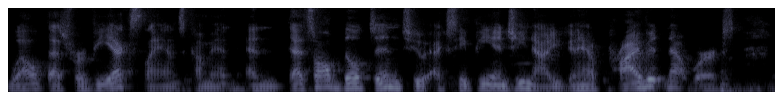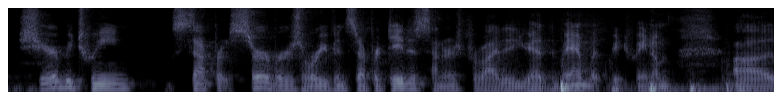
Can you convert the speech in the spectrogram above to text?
Well, that's where VXLANs come in, and that's all built into XCP-ng now. You can have private networks shared between separate servers or even separate data centers, provided you had the bandwidth between them. Uh,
